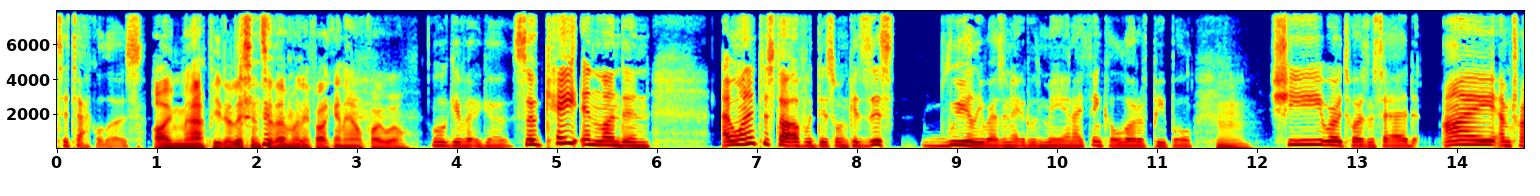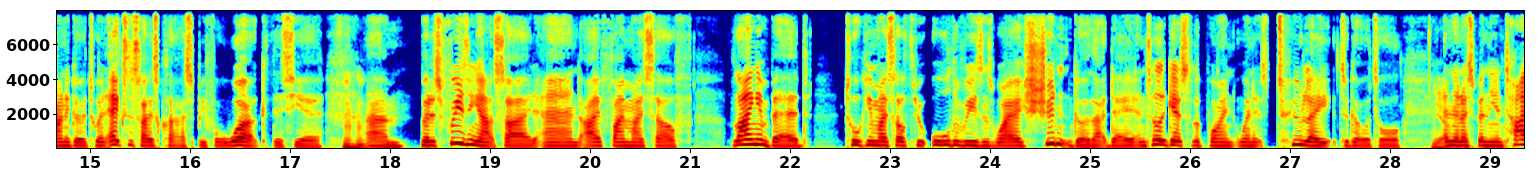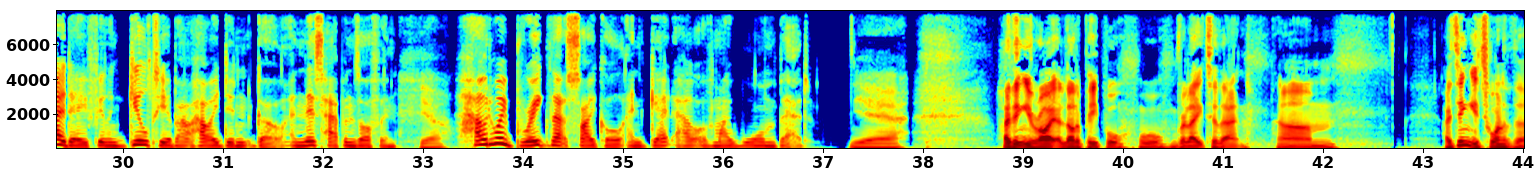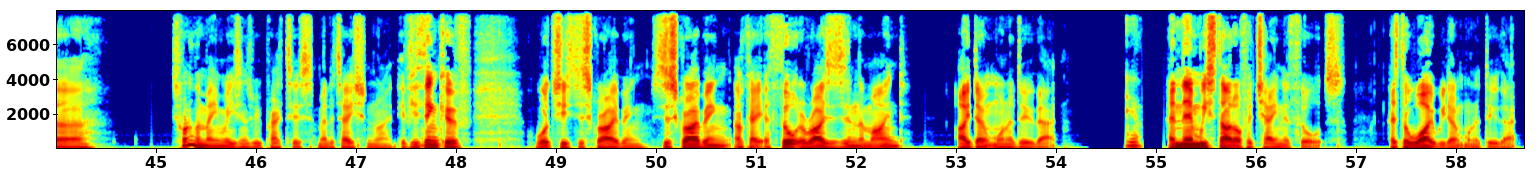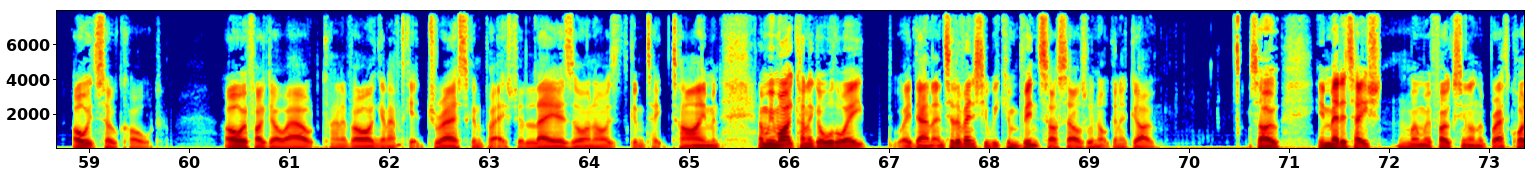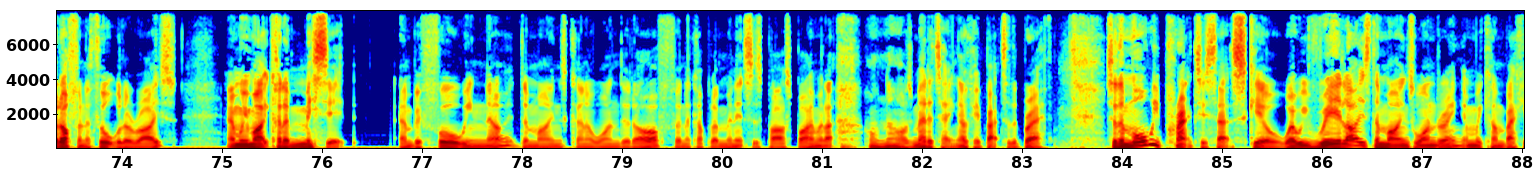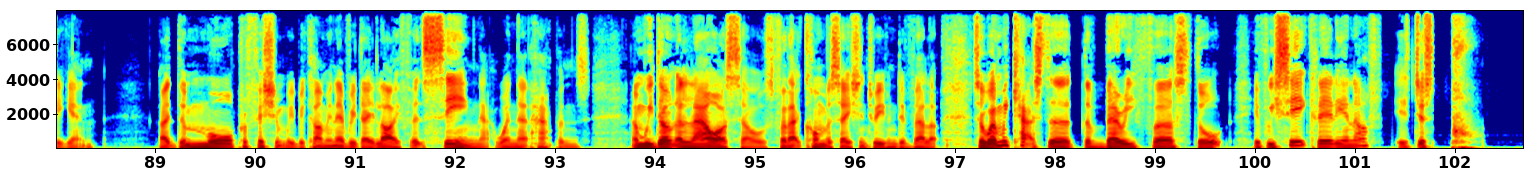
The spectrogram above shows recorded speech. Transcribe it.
to tackle those. I'm happy to listen to them, and if I can help, I will. We'll give it a go. So, Kate in London, I wanted to start off with this one because this really resonated with me, and I think a lot of people. Mm. She wrote to us and said, I am trying to go to an exercise class before work this year, hmm um, but it's freezing outside, and I find myself lying in bed, talking myself through all the reasons why I shouldn't go that day until it gets to the point when it's too late to go at all. Yeah. And then I spend the entire day feeling guilty about how I didn't go. And this happens often. yeah. How do I break that cycle and get out of my warm bed? Yeah. I think you're right. A lot of people will relate to that. Um, I think it's one of the it's one of the main reasons we practice meditation, right? If you think of what she's describing, she's describing, okay, a thought arises in the mind. I don't want to do that. Yeah. And then we start off a chain of thoughts as to why we don't want to do that. Oh, it's so cold. Oh, if I go out, kind of, oh, I'm going to have to get dressed, going to put extra layers on. Oh, it's going to take time. And, and we might kind of go all the way, way down that until eventually we convince ourselves we're not going to go. So, in meditation, when we're focusing on the breath, quite often a thought will arise and we might kind of miss it. And before we know it, the mind's kind of wandered off, and a couple of minutes has passed by, and we're like, oh no, I was meditating. Okay, back to the breath. So, the more we practice that skill where we realize the mind's wandering and we come back again, like the more proficient we become in everyday life at seeing that when that happens. And we don't allow ourselves for that conversation to even develop. So, when we catch the, the very first thought, if we see it clearly enough, it just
